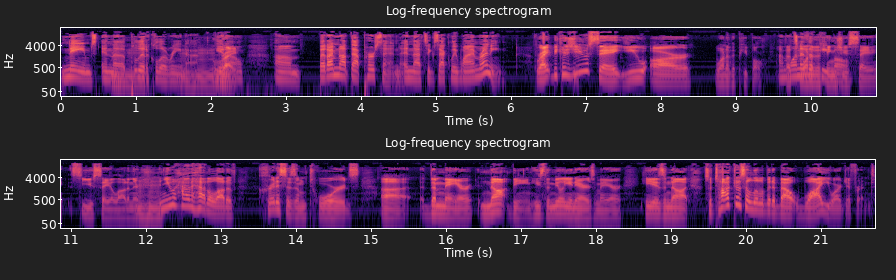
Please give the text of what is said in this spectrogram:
names in the political arena. You Right. know. Um, but I'm not that person, and that's exactly why I'm running. Right? Because you say you are one of the people. I'm That's one of the the things you say you say a lot in there. And you have had a lot of criticism towards uh, the mayor not being. He's the millionaire's mayor. He is not. So talk to us a little bit about why you are different.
